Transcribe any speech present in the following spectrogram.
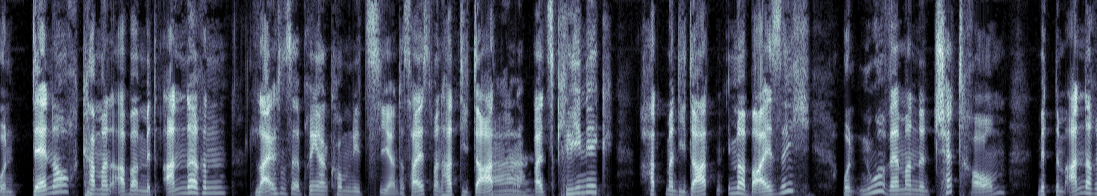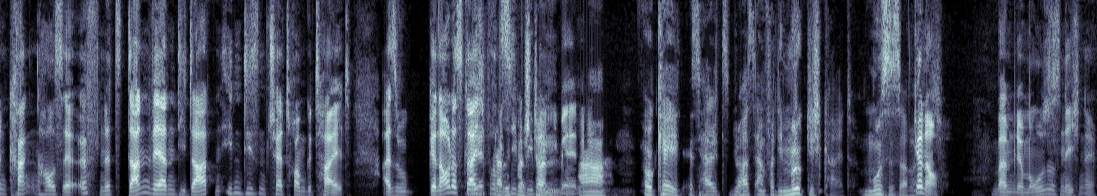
Und dennoch kann man aber mit anderen Leistungserbringern kommunizieren. Das heißt, man hat die Daten ah. als Klinik, hat man die Daten immer bei sich und nur wenn man einen Chatraum mit einem anderen Krankenhaus eröffnet, dann werden die Daten in diesem Chatraum geteilt. Also genau das gleiche Jetzt Prinzip wie bei E-Mail. Ah, Okay, ist halt, du hast einfach die Möglichkeit, muss es aber genau. nicht. Genau, man muss es nicht, ne.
